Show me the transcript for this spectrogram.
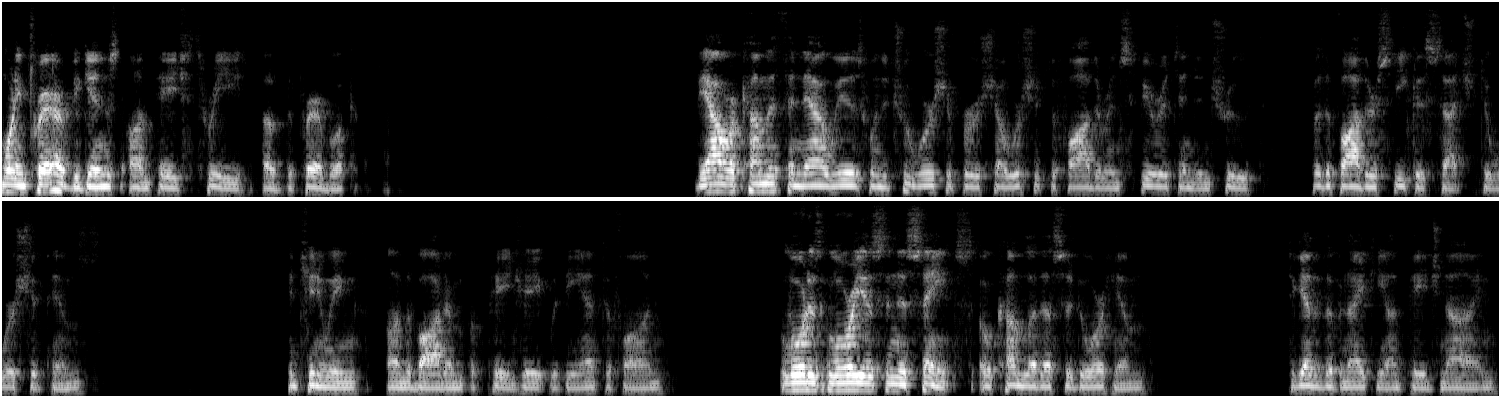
Morning prayer begins on page three of the prayer book. The hour cometh and now is when the true worshipper shall worship the Father in spirit and in truth, for the Father seeketh such to worship him. Continuing on the bottom of page eight with the antiphon. The Lord is glorious in his saints. O come, let us adore him together the Venite on page 9.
